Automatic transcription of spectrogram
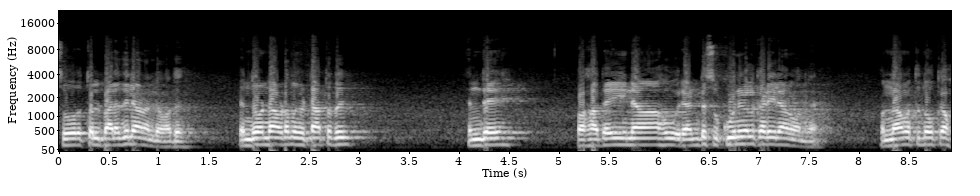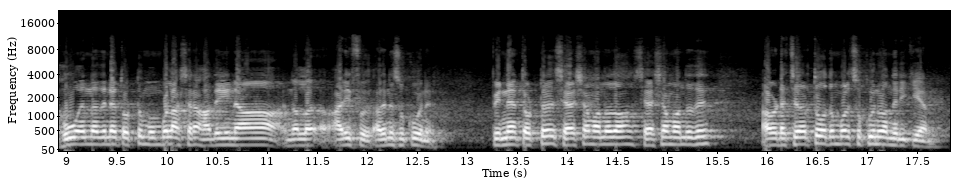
സൂറത്തുൽ ബലതിലാണല്ലോ അത്. എന്തുകൊണ്ടാണ് അവിടെ നീട്ടാത്തത്? എന്തേ? വഹദൈനാഹു. രണ്ട് സുക്കൂനുകൾക്കിടയിലാണ് വന്നത് ഒന്നാമത്തെ നോക്കുക ഹു എന്നതിന്റെ തൊട്ട് മുമ്പുള്ള അക്ഷരം ഹദൈനാ എന്നുള്ള അരിഫ് അതിന് സുക്കൂന്. പിന്നെ തൊട്ട് ശേഷം വന്നതോ? ശേഷം വന്നത് അവിടെ ചേർത്ത് ഓതുമ്പോൾ സുക്കൂന് വന്നിരിക്കുകയാണ്.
